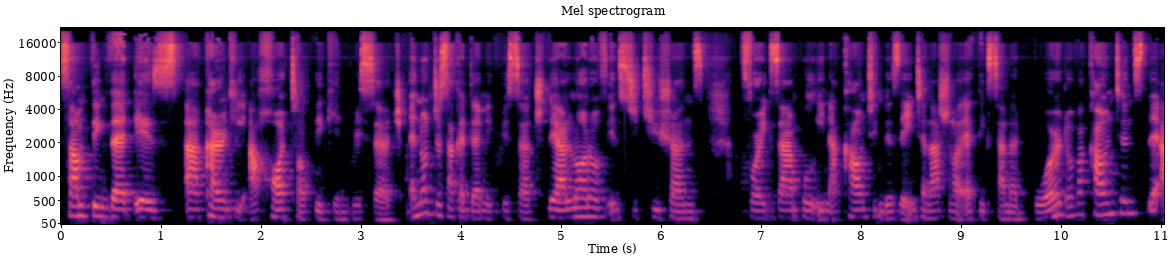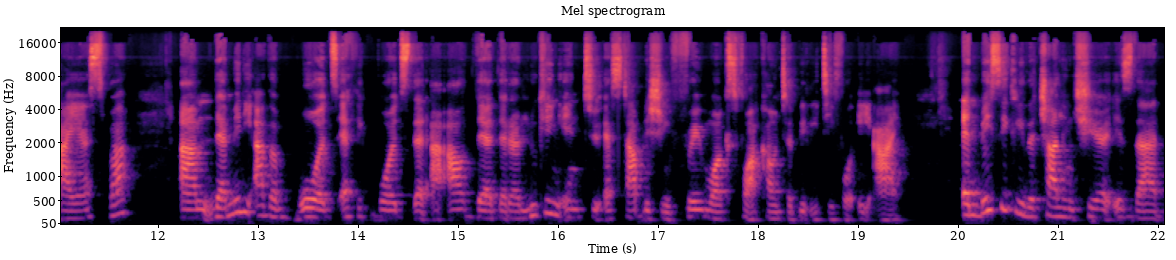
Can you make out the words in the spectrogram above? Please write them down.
something that is uh, currently a hot topic in research and not just academic research. There are a lot of institutions, for example, in accounting, there's the International Ethics Standard Board of Accountants, the IESBA. Um, there are many other boards, ethic boards that are out there that are looking into establishing frameworks for accountability for AI. And basically, the challenge here is that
